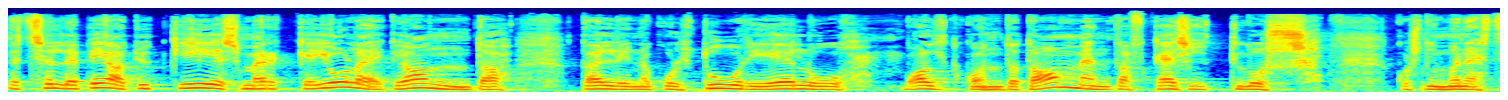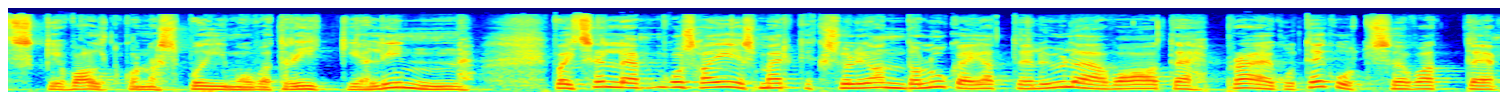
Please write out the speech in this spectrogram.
et selle peatüki eesmärk ei olegi anda Tallinna kultuurielu valdkondade ammendav käsitlus, kus nii mõneski valdkonnas põimuvad riik ja linn, vaid selle osa eesmärgiks oli anda lugejatele üle ülevaade praegu tegutsevate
